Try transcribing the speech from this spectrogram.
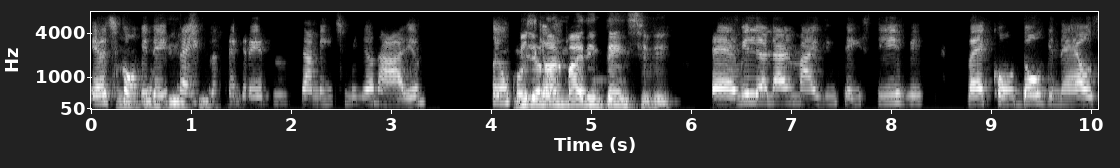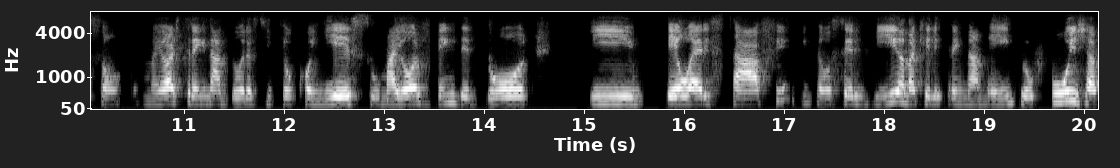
eu te convidei um para ir para Segredos da Mente Milionária. Foi um curso Milionário eu... Mind Intensive. É, Milionário Mind Intensive, né, com o Doug Nelson, o maior treinador assim que eu conheço, o maior vendedor. E eu era staff, então eu servia naquele treinamento. Eu fui, já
